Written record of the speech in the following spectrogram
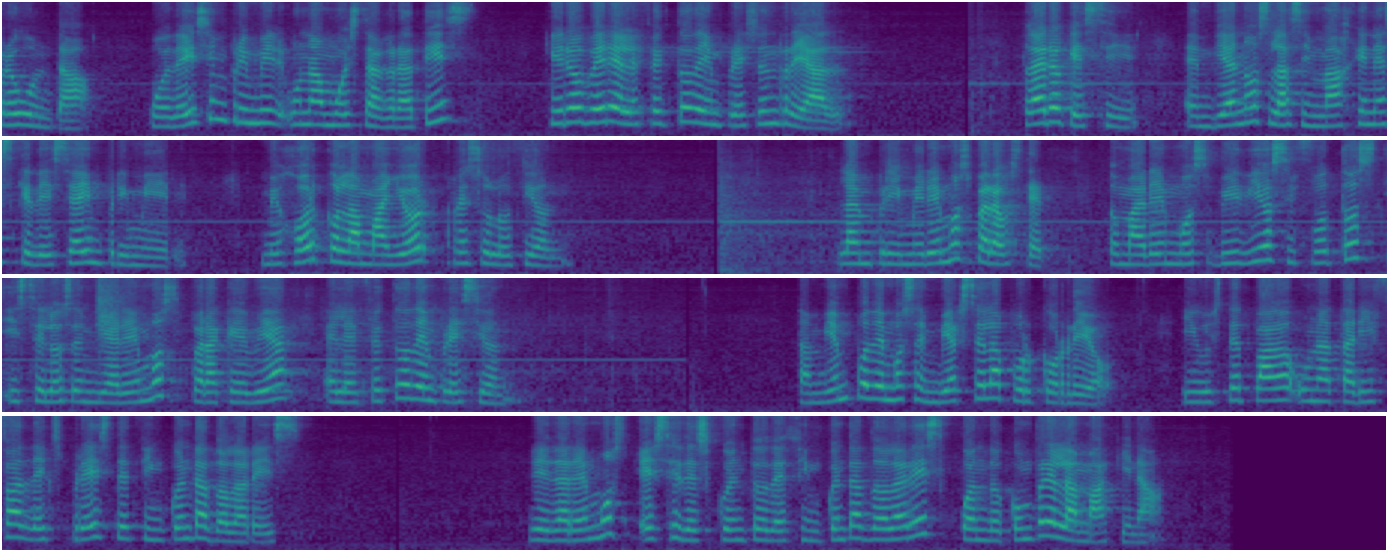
Pregunta, ¿podéis imprimir una muestra gratis? Quiero ver el efecto de impresión real. Claro que sí, envíanos las imágenes que desea imprimir, mejor con la mayor resolución. La imprimiremos para usted. Tomaremos vídeos y fotos y se los enviaremos para que vea el efecto de impresión. También podemos enviársela por correo y usted paga una tarifa de express de 50 dólares. Le daremos ese descuento de 50 dólares cuando compre la máquina.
